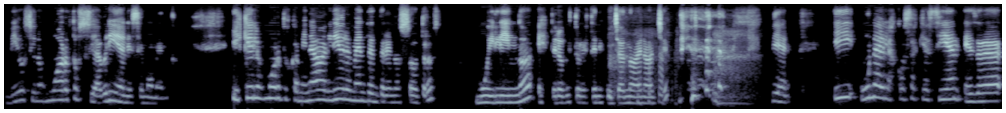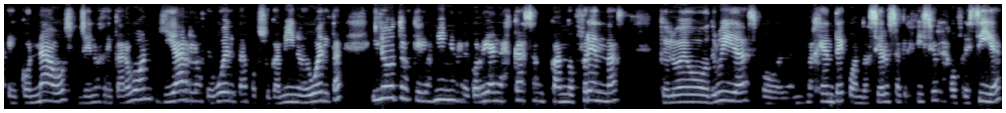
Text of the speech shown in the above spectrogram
vivos y los muertos se abría en ese momento. Y que los muertos caminaban libremente entre nosotros. Muy lindo, espero que esto lo estén escuchando de noche. Bien. Y una de las cosas que hacían era eh, con nabos llenos de carbón guiarlos de vuelta por su camino de vuelta. Y lo otro es que los niños recorrían las casas buscando ofrendas que luego druidas o la misma gente cuando hacía los sacrificios las ofrecía.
